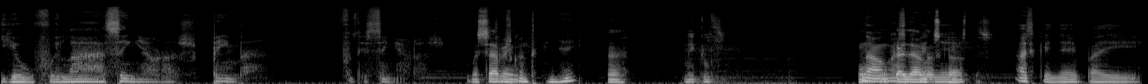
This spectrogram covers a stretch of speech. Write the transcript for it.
E eu fui lá 100 euros. Pimba. Fodi 100 euros. Mas Sabes sabem quanto ganhei? Nichols. Um, Não, um que nas ganhei. costas. Acho que ganhei para aí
